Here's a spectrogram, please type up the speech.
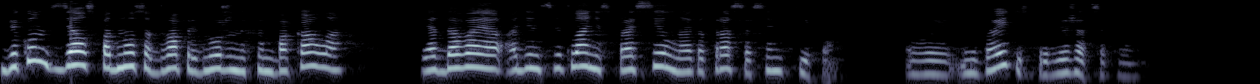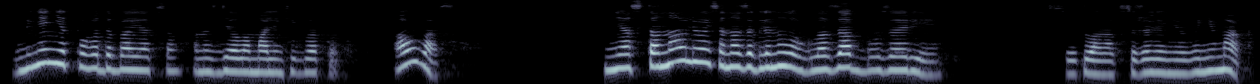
Викон взял с подноса два предложенных им бокала и, отдавая один Светлане, спросил на этот раз совсем тихо. «Вы не боитесь приближаться к ним?» «У меня нет повода бояться», — она сделала маленький глоток. «А у вас?» Не останавливаясь, она заглянула в глаза Бузари. Светлана, к сожалению, вы не маг,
